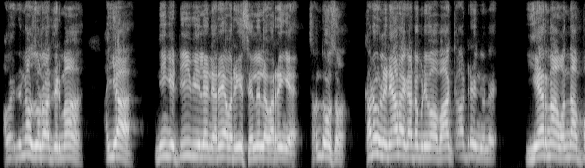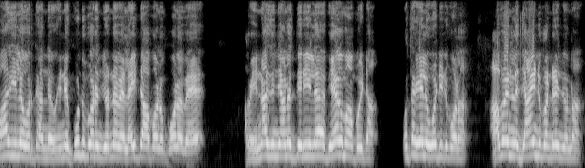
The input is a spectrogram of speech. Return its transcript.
அவன் என்ன சொல்றாரு தெரியுமா? ஐயா நீங்க டிவியில நிறைய வர்றீங்க செல்லுல வர்றீங்க. சந்தோஷம். கடவுளை நேராக காட்ட முடியுமா? வா காட்டுறேன்னு சொன்னேன். ஏறினா வந்தான். பாதியில ஒருத்தன் அந்த என்னை கூட்டு போறேன்னு சொன்னவன் லைட் ஆஃப் ஆன போனவன். அவன் என்ன செஞ்சானோ தெரியல வேகமா போயிட்டான். ஒத்த கையில ஓட்டிட்டு போனான். அவன்ல ஜாயிண்ட் பண்றேன்னு சொன்னான்.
